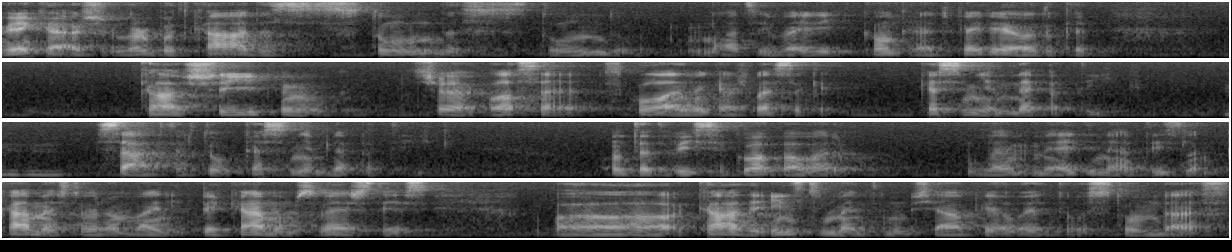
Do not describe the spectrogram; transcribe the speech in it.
vienkārši varbūt kādas stundas, stundu mācību vai konkrētu periodu, kad kā šī, šajā klasē skolēni vienkārši pasaka, kas viņiem nepatīk. Mm -hmm. Sākt ar to, kas viņiem nepatīk Un tad visi kopā var lem, mēģināt izlemt, kā mēs to varam mainīt, pie kā mums vērsties, kādi instrumenti mums jāpielieto stundās,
